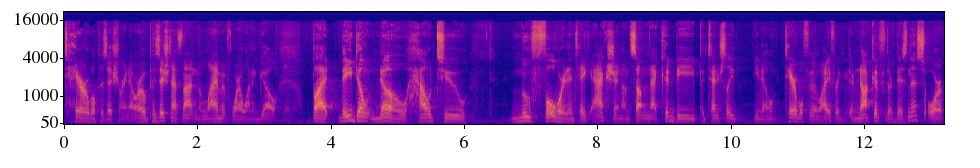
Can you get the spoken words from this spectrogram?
terrible position right now, or a position that's not in alignment for where I want to go, but they don't know how to move forward and take action on something that could be potentially you know terrible for their life or they're mm-hmm. not good for their business or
